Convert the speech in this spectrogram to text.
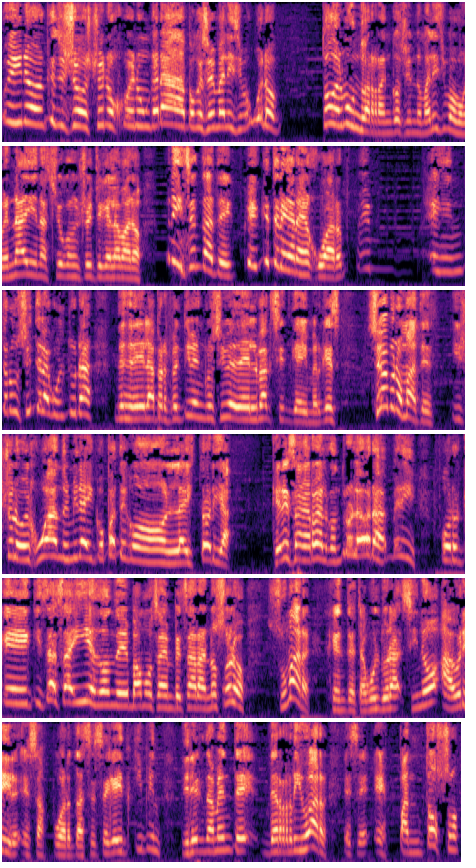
Uy, no, qué sé yo, yo no juego nunca nada porque soy malísimo. Bueno, todo el mundo arrancó siendo malísimo porque nadie nació con un joystick en la mano. Vení, sentate, ¿qué, qué tenés ganas de jugar? Eh, eh, introducite la cultura desde la perspectiva inclusive del backseat gamer, que es, se unos mates, y yo lo voy jugando y mirá, y copate con la historia. ¿Querés agarrar el control ahora? Vení, porque quizás ahí es donde vamos a empezar a no solo sumar gente a esta cultura, sino abrir esas puertas, ese gatekeeping, directamente derribar ese espantoso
